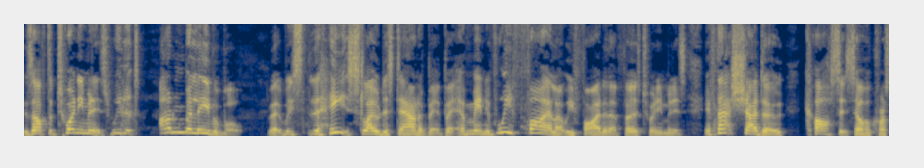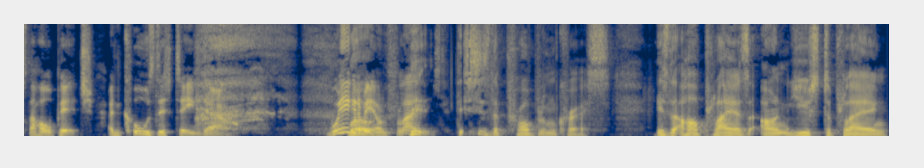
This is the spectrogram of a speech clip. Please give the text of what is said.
Because after 20 minutes, we looked unbelievable. But we, the heat slowed us down a bit. But I mean, if we fire like we fired in that first 20 minutes, if that shadow casts itself across the whole pitch and cools this team down, we're going to be on flames. thi- This is the problem, Chris, is that our players aren't used to playing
